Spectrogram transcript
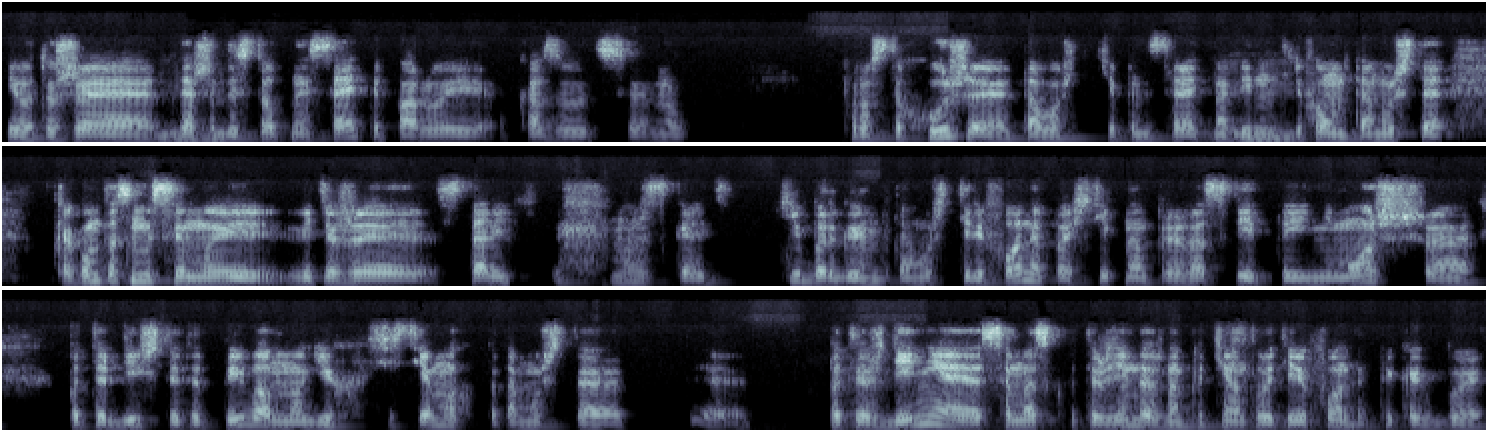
и вот уже Мгм. даже десктопные сайты порой оказываются, ну, просто хуже того, что тебе предоставляет мобильный Мгм. телефон, потому что в каком-то смысле мы ведь уже стали, можно сказать, киборгами, потому что телефоны почти к нам приросли. Ты не можешь э, подтвердить, что это ты во многих системах, потому что э, подтверждение, смс-подтверждение должна прийти на твой телефон, и ты как бы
